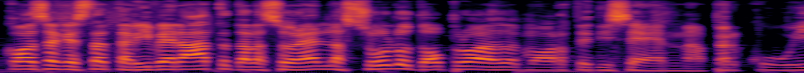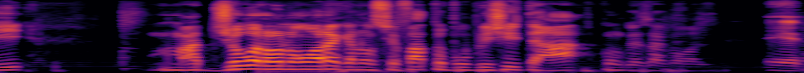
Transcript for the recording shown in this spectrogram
cosa che è stata rivelata dalla sorella solo dopo la morte di Senna, per cui maggior onore che non si è fatto pubblicità con questa cosa. Eh,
